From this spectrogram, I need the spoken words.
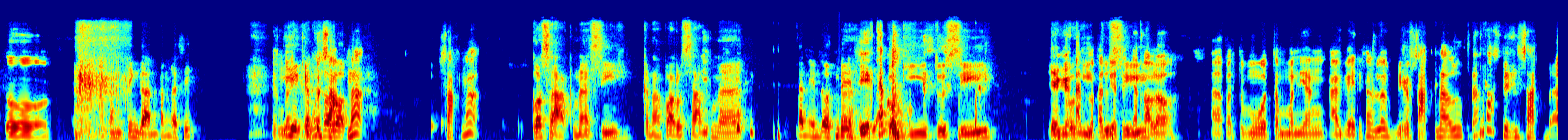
Tuh. Yang penting ganteng nggak sih? Ya, Iya, enggak karena kalau- Sakna. Sakna. Kok Sakna sih? Kenapa harus Sakna? Kan? Indonesia. Iya kan? Kok gitu sih? Ya Kok kan, lo kan gitu biasanya sih? kalau uh, ketemu temen yang agak ini kan bilang mirip Sakna lu. Kenapa harus mirip Sakna?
